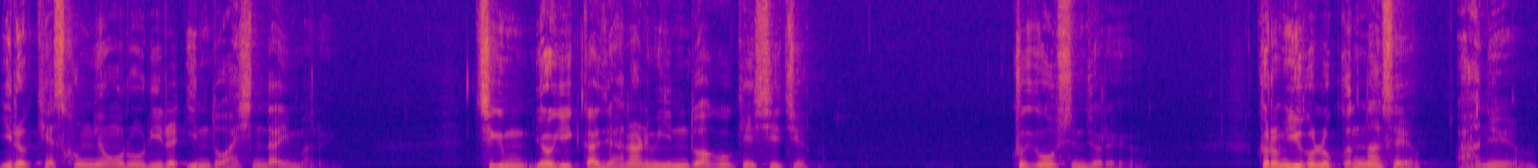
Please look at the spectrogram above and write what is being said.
이렇게 성령으로 우리를 인도하신다 이 말이에요 지금 여기까지 하나님이 인도하고 계시죠 그게 오순절이에요 그럼 이걸로 끝나세요? 아니에요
